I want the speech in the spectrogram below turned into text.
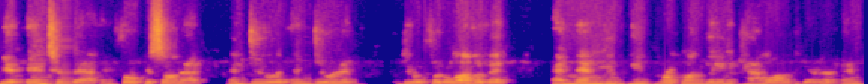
get into that and focus on that and do it and doing it, do it for the love of it. And then you you work on getting a catalog together and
